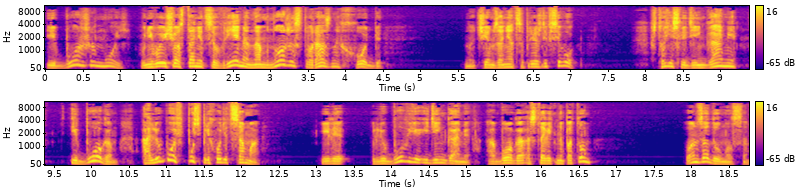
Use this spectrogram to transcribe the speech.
и, боже мой, у него еще останется время на множество разных хобби. Но чем заняться прежде всего? Что если деньгами и Богом, а любовь пусть приходит сама? Или любовью и деньгами, а Бога оставить на потом? Он задумался.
